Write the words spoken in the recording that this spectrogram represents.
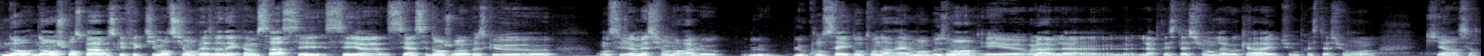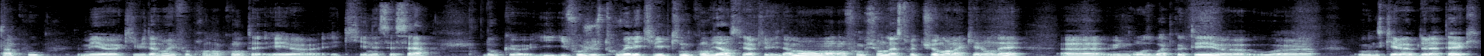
Non, non, je pense pas, parce qu'effectivement, si on raisonnait comme ça, c'est euh, assez dangereux parce que euh, on ne sait jamais si on aura le, le, conseil dont on a réellement besoin. Et voilà, la, prestation de l'avocat est une prestation qui a un certain coût, mais qu'évidemment il faut prendre en compte et, et qui est nécessaire. Donc euh, il faut juste trouver l'équilibre qui nous convient. C'est-à-dire qu'évidemment, en, fonction de la structure dans laquelle on est, euh, une grosse boîte côté euh, ou, ou, une scale-up de la tech,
